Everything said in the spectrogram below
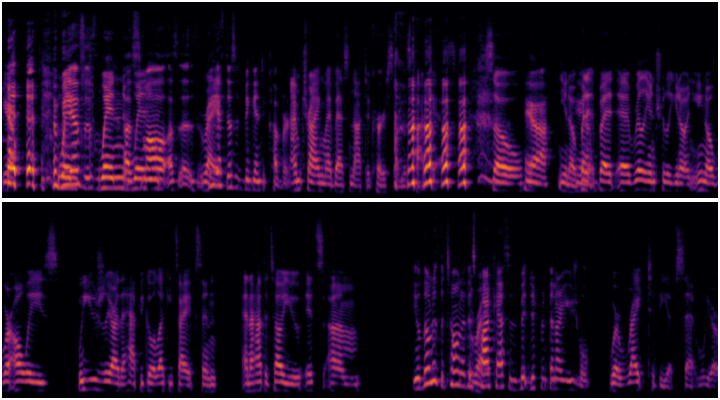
Yeah. when, BS is when, a when small a, a, right. BS doesn't begin to cover. I'm trying my best not to curse on this podcast. so yeah. you know Yeah. but but uh, really and truly you know and you know we're always we usually are the happy-go-lucky types and and i have to tell you it's um You'll notice the tone of this Right. podcast is a bit different than our usual. we're right to be upset we are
